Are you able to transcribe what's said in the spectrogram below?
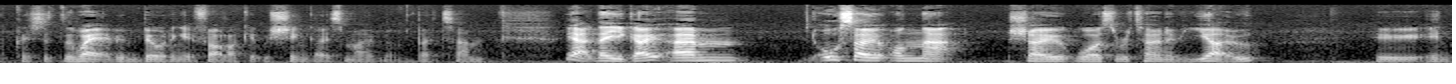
because um, the way it had been building, it felt like it was Shingo's moment. But um, yeah, there you go. Um, also on that show was the return of Yo, who in,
